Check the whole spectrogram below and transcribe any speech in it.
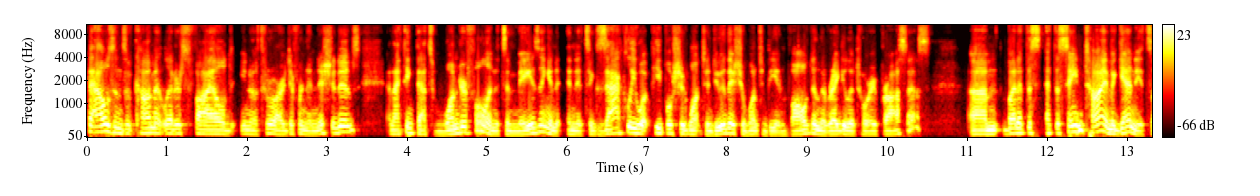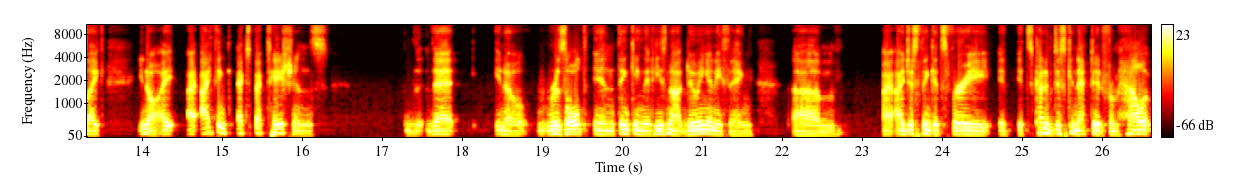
thousands of comment letters filed you know through our different initiatives and i think that's wonderful and it's amazing and, and it's exactly what people should want to do. They should want to be involved in the regulatory process. Um, but at the at the same time, again, it's like, you know, I I, I think expectations th- that you know result in thinking that he's not doing anything. Um, I, I just think it's very it, it's kind of disconnected from how it,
